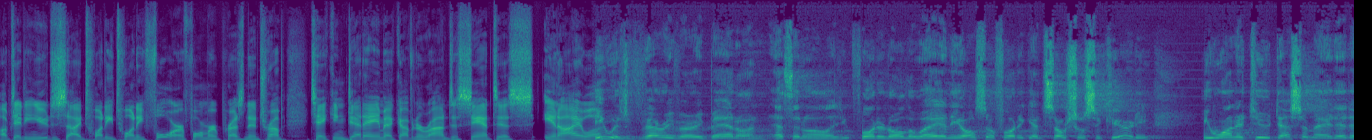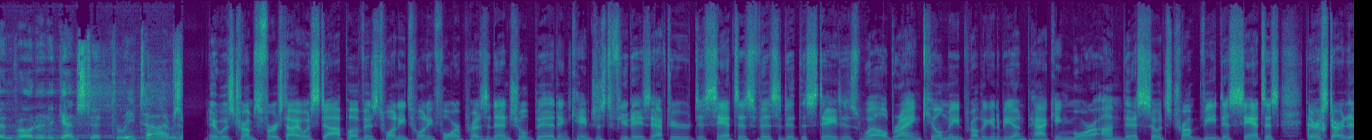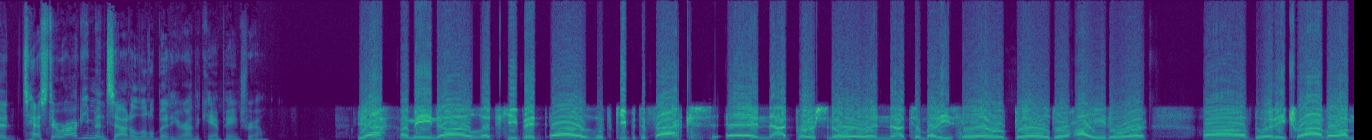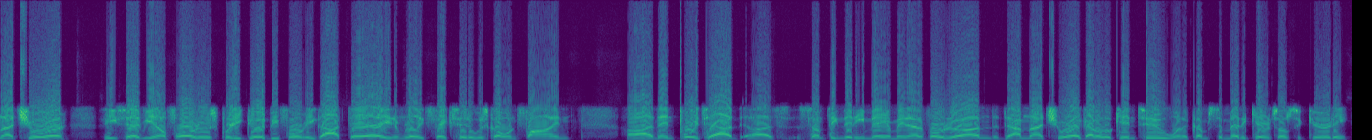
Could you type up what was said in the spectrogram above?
Updating you decide 2024, former President Trump taking dead aim at Governor Ron DeSantis in Iowa. He was very, very bad on ethanol, he fought it all the way, and he also fought against Social Security. He wanted to decimate it and voted against it three times. It was Trump's first Iowa stop of his 2024 presidential bid and came just a few days after DeSantis visited the state as well. Brian Kilmeade probably going to be unpacking more on this. So it's Trump v. DeSantis. They're starting to test their arguments out a little bit here on the campaign trail. Yeah, I mean, uh, let's keep it uh, let's keep it to facts and not personal and not somebody's hair or build or height or uh, the way they travel. I'm not sure. He said, you know, Florida was pretty good before he got there. He didn't really fix it. It was going fine. Uh, then points out uh, something that he may or may not have voted on that I'm not sure. I got to look into when it comes to Medicare and Social Security.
